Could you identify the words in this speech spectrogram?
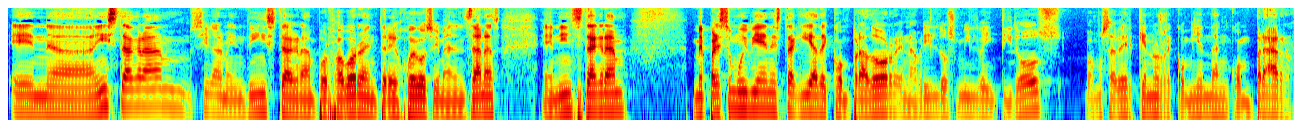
en uh, Instagram. Síganme en Instagram, por favor, entre juegos y manzanas en Instagram. Me parece muy bien esta guía de comprador en abril 2022. Vamos a ver qué nos recomiendan comprar.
